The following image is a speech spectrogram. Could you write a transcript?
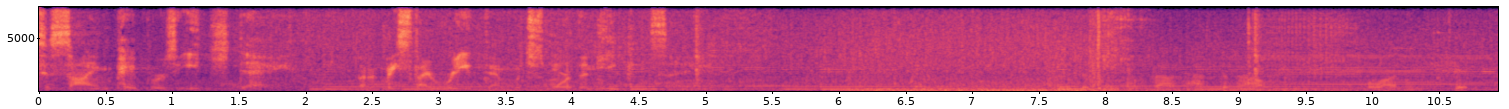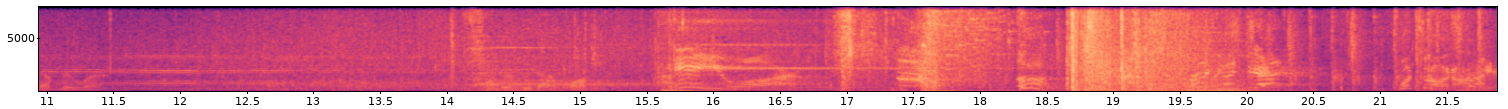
to sign papers each day, but at least I read them, which is more than he can say. The people found half devoured, blood and shit everywhere. I wonder who that was. Here you are! What's going on here?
